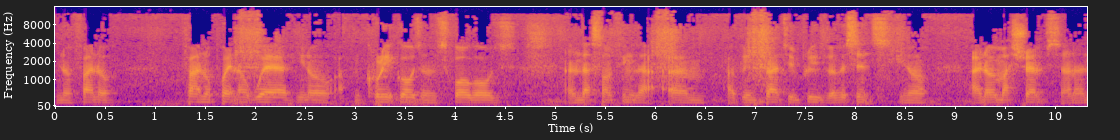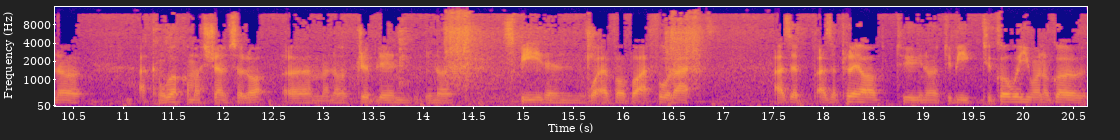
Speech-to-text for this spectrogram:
You know, final, final point of where you know I can create goals and score goals, and that's something that um, I've been trying to improve ever since. You know, I know my strengths, and I know I can work on my strengths a lot. Um, I know dribbling, you know, speed and whatever. But I feel like as a as a player to you know to be to go where you want to go.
